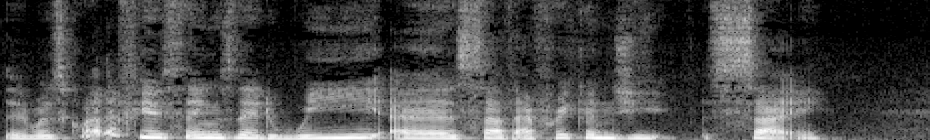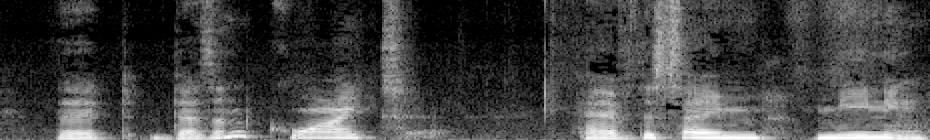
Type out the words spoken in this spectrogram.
there was quite a few things that we as South Africans say that doesn't quite have the same meaning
